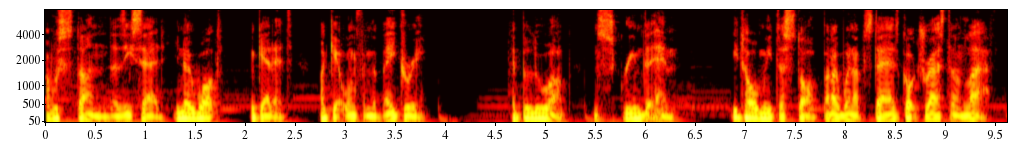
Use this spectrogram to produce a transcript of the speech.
I was stunned as he said, You know what? Forget it, I'll get one from the bakery. I blew up and screamed at him. He told me to stop, but I went upstairs, got dressed, and left.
